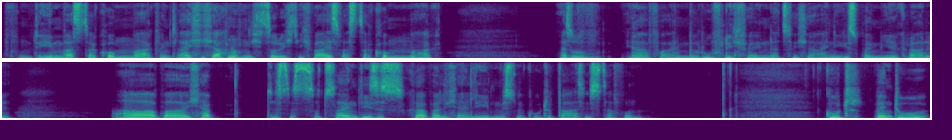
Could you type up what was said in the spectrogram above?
von dem, was da kommen mag, wenngleich ich auch noch nicht so richtig weiß, was da kommen mag. Also ja, vor allem beruflich verändert sich ja einiges bei mir gerade. Aber ich habe, das ist sozusagen dieses körperliche Erleben ist eine gute Basis davon. Gut, wenn du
